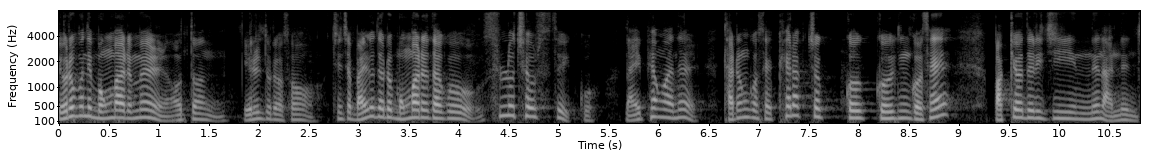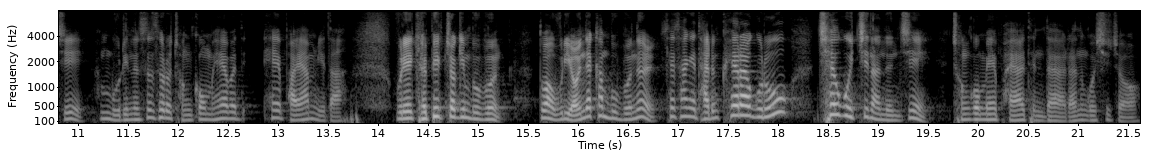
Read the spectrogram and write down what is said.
여러분의 목마름을 어떤 예를 들어서 진짜 말 그대로 목마르다고 술로 채울 수도 있고 나의 평안을 다른 것에 쾌락적인 것에 맡겨드리지는 않는지 한번 우리는 스스로 점검해 봐야 합니다. 우리의 결핍적인 부분 또한 우리 연약한 부분을 세상의 다른 쾌락으로 채우고 있지는 않는지 점검해 봐야 된다라는 것이죠.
